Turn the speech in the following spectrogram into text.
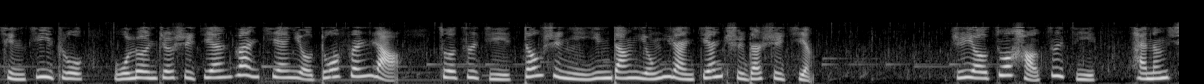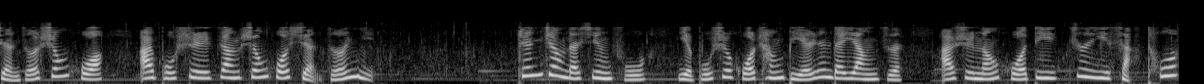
请记住。无论这世间万千有多纷扰，做自己都是你应当永远坚持的事情。只有做好自己，才能选择生活，而不是让生活选择你。真正的幸福，也不是活成别人的样子，而是能活地恣意洒脱。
